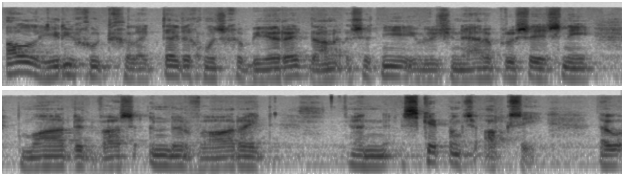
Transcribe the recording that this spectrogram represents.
al hierdie goed gelyktydig moes gebeur het dan is dit nie 'n evolusionêre proses nie maar dit was inderwaarheid 'n skepingsaksie Nou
